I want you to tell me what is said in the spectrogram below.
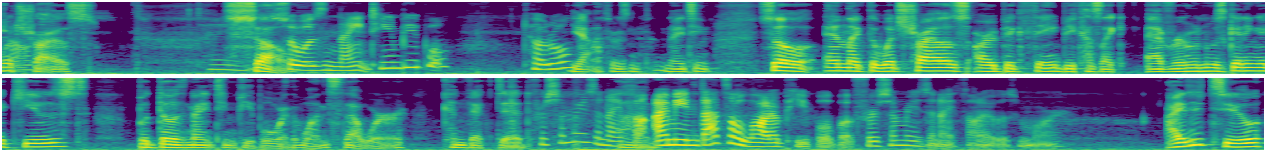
witch witch trials. Dang. So- so it was 19 people total. Yeah, there was 19. So, and like the witch trials are a big thing because like everyone was getting accused, but those 19 people were the ones that were convicted. For some reason, I Um, thought. I mean, that's a lot of people, but for some reason, I thought it was more. I did too,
